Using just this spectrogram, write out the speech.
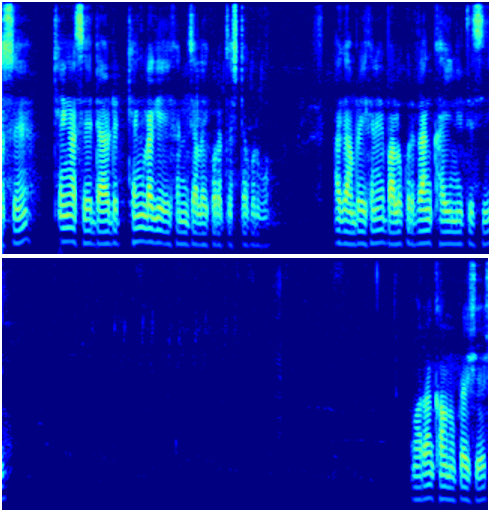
আছে ঠ্যাং আছে ডায়োডের ঠ্যাং লাগে এখানে জ্বালাই করার চেষ্টা করব। আগে আমরা এখানে ভালো করে রাং খাইয়ে নিতেছি। আমার রাং খাওয়ানো প্রায় শেষ।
